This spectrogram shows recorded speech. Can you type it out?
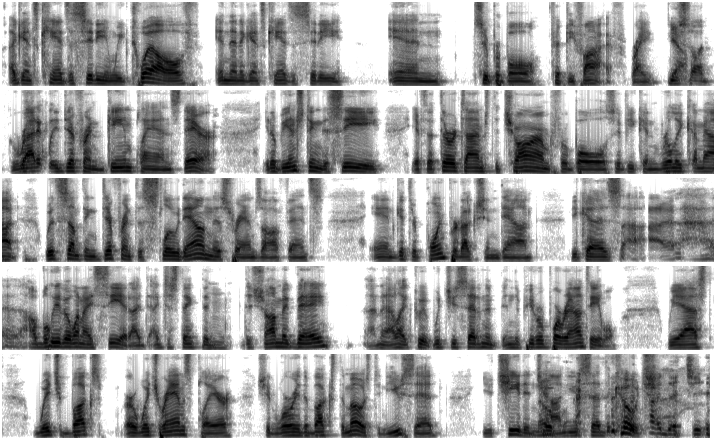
against Kansas City in Week 12, and then against Kansas City in Super Bowl 55, right? You saw radically different game plans there. It'll be interesting to see if the third time's the charm for Bowles, if he can really come out with something different to slow down this Rams offense and get their point production down. Because I, will believe it when I see it. I, I just think that, mm. that Sean McVay, and I like what you said in the in the Pewter Report roundtable. We asked which Bucks or which Rams player should worry the Bucks the most, and you said You cheated, Nope. Jon. You said the coach. I did cheat.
